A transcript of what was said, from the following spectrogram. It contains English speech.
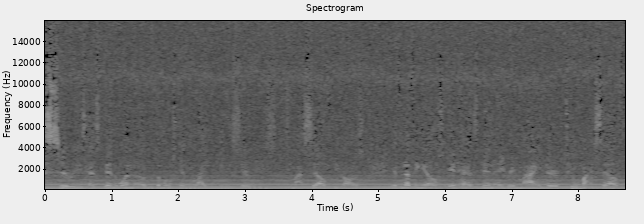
this series has been one of the most enlightening series to myself because, if nothing else, it has been a reminder to myself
